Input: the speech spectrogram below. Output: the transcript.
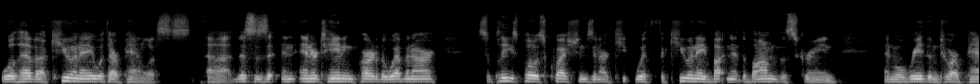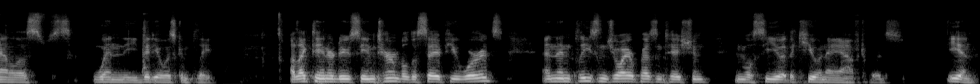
we'll have a Q&A with our panelists. Uh, this is an entertaining part of the webinar, so please post questions in our with the Q&A button at the bottom of the screen and we'll read them to our panelists when the video is complete. I'd like to introduce Ian Turnbull to say a few words, and then please enjoy our presentation, and we'll see you at the Q&A afterwards. Ian.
